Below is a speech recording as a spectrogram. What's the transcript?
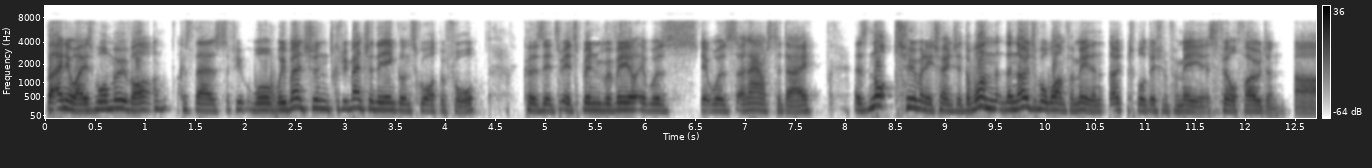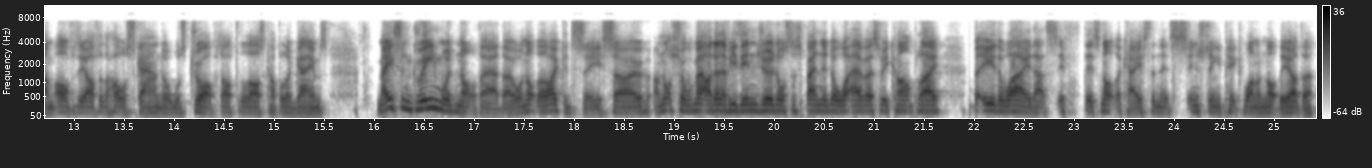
But anyways, we'll move on because there's a few. Well, we mentioned because we mentioned the England squad before because it's it's been revealed. It was it was announced today. There's not too many changes. The one, the notable one for me, the notable addition for me is Phil Foden. Um, obviously after the whole scandal was dropped after the last couple of games. Mason Greenwood not there though, or not that I could see. So I'm not sure. I don't know if he's injured or suspended or whatever, so he can't play. But either way, that's if it's not the case, then it's interesting you picked one and not the other.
